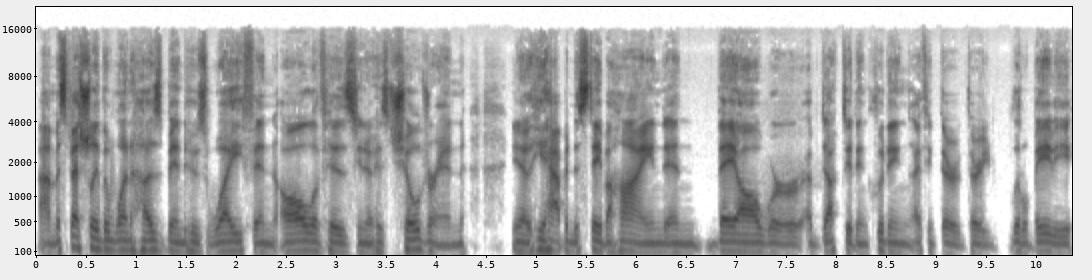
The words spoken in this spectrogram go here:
um, especially the one husband whose wife and all of his you know his children you know he happened to stay behind and they all were abducted including i think their their little baby.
